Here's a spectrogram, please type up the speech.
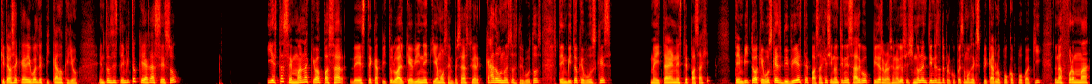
que te vas a quedar igual de picado que yo. Entonces te invito a que hagas eso y esta semana que va a pasar de este capítulo al que viene, que vamos a empezar a estudiar cada uno de estos atributos, te invito a que busques meditar en este pasaje te invito a que busques vivir este pasaje. Si no entiendes algo, pide revelación a Dios. Y si no lo entiendes, no te preocupes, vamos a explicarlo poco a poco aquí, de una forma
